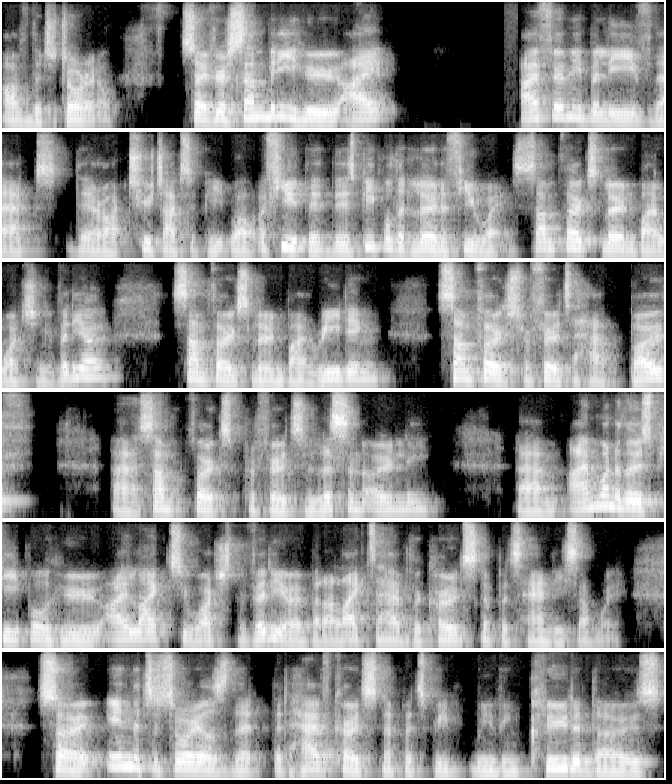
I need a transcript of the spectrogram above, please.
of the tutorial. So if you're somebody who I I firmly believe that there are two types of people. Well, a few, there's people that learn a few ways. Some folks learn by watching a video. Some folks learn by reading. Some folks prefer to have both. Uh, some folks prefer to listen only. Um, I'm one of those people who I like to watch the video, but I like to have the code snippets handy somewhere. So in the tutorials that, that have code snippets, we've, we've included those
